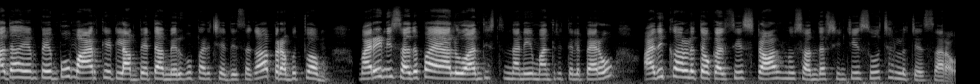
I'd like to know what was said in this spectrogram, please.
ఆదాయం పెంపు మార్కెట్ లభ్యత మెరుగుపరిచే దిశగా ప్రభుత్వం మరిన్ని సదుపాయాలు అందిస్తుందని మంత్రి తెలిపారు. అధికారులతో కలిసి స్టాల్ను సందర్శించి సూచనలు చేశారు.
